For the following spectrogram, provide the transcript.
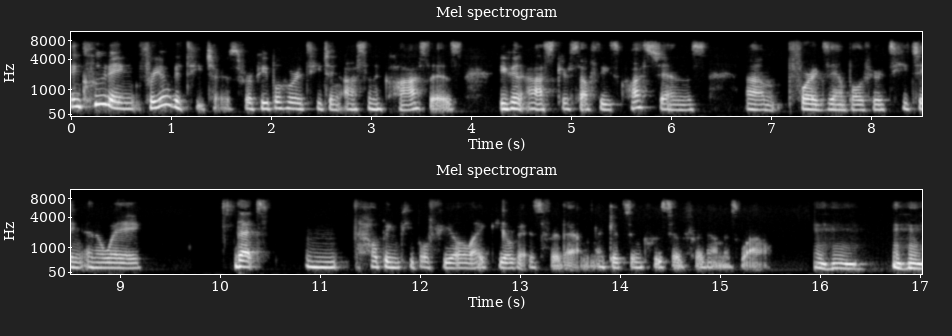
including for yoga teachers, for people who are teaching asana classes you can ask yourself these questions. Um, for example, if you're teaching in a way that's mm, helping people feel like yoga is for them, like it's inclusive for them as well. Mm-hmm. Mm-hmm.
